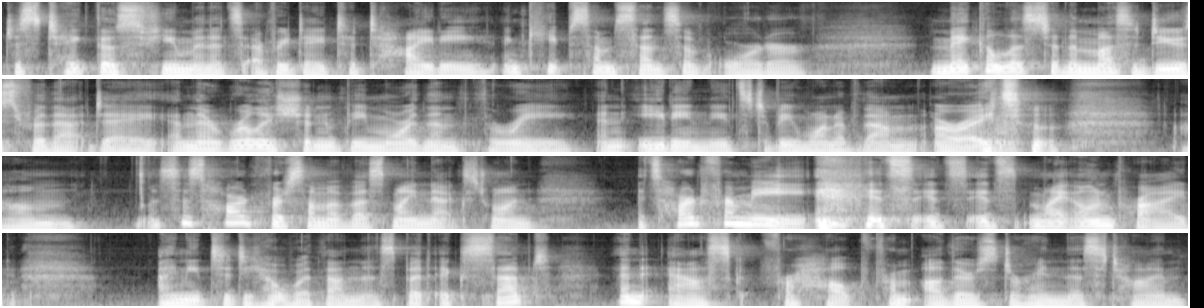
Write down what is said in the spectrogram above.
Just take those few minutes every day to tidy and keep some sense of order. Make a list of the must do's for that day, and there really shouldn't be more than three, and eating needs to be one of them, all right? um, this is hard for some of us, my next one. It's hard for me. It's, it's, it's my own pride. I need to deal with on this, but accept and ask for help from others during this time.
